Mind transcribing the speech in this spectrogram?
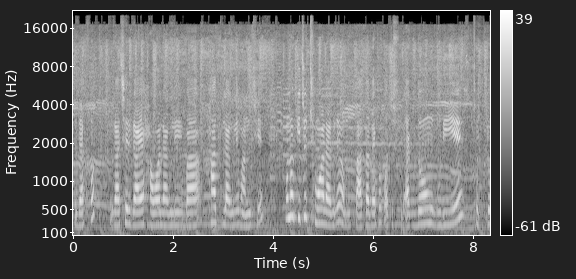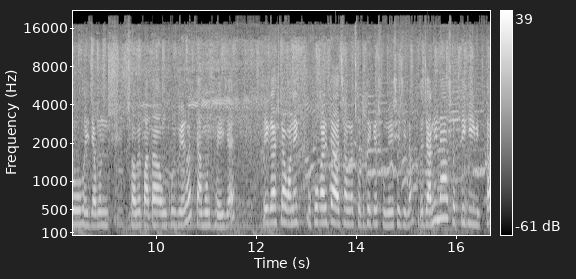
তো দেখো, গাছের গায়ে হাওয়া লাগলে বা হাত লাগলে মানুষের কোনো কিছু ছোঁয়া লাগলে পাতা দেখো কত একদম গুড়িয়ে ছোট্ট হয়ে যেমন সবে পাতা অঙ্কুর বের হয়, তেমন হয়ে যায়। তো এই গাছটা অনেক উপকারিতা আছে, আমরা ছোট থেকে শুনে এসেছিলাম। তো জানি না সত্যি কি মিথ্যা,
